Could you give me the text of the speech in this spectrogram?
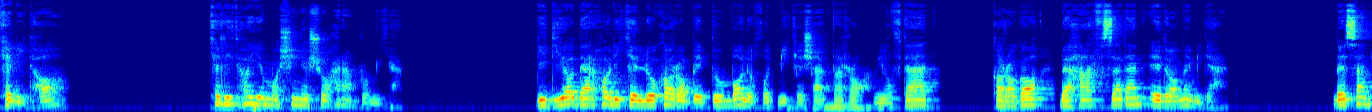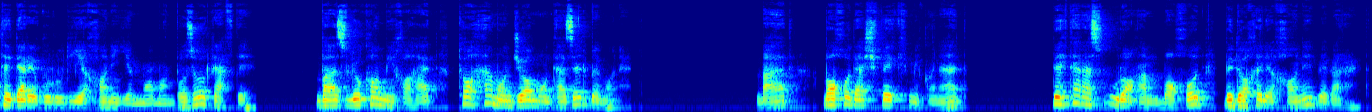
کلیدها؟ کلیدهای ماشین شوهرم رو میگم. لیدیا در حالی که لوکا را به دنبال خود می‌کشد و راه میافتد کاراگاه به حرف زدن ادامه می‌دهد به سمت در ورودی خانه مامان بزرگ رفته و از لوکا می‌خواهد تا همانجا منتظر بماند. بعد با خودش فکر می کند بهتر از او را هم با خود به داخل خانه ببرد.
